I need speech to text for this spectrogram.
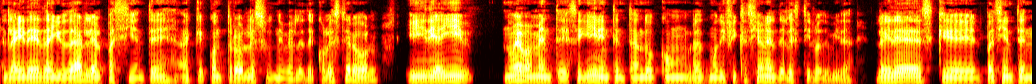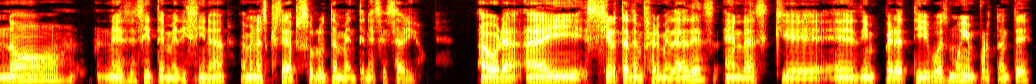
la idea es de ayudarle al paciente a que controle sus niveles de colesterol y de ahí nuevamente seguir intentando con las modificaciones del estilo de vida. La idea es que el paciente no necesite medicina a menos que sea absolutamente necesario. Ahora hay ciertas enfermedades en las que es imperativo, es muy importante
